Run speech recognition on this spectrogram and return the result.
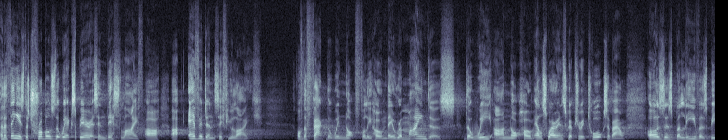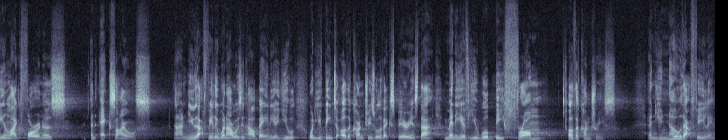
and the thing is, the troubles that we experience in this life are, are evidence, if you like, of the fact that we're not fully home. They remind us that we are not home. Elsewhere in Scripture, it talks about us as believers being like foreigners and exiles and I knew that feeling when I was in Albania. You, when you've been to other countries, will have experienced that. Many of you will be from other countries. And you know that feeling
